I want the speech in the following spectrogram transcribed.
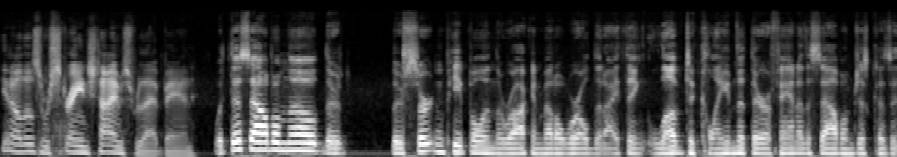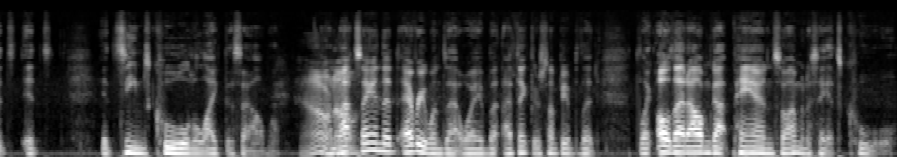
you know those were strange times for that band. With this album, though, there's there's certain people in the rock and metal world that I think love to claim that they're a fan of this album just because it's it's it seems cool to like this album. I don't I'm know. not saying that everyone's that way, but I think there's some people that like, oh, that album got panned, so I'm going to say it's cool.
